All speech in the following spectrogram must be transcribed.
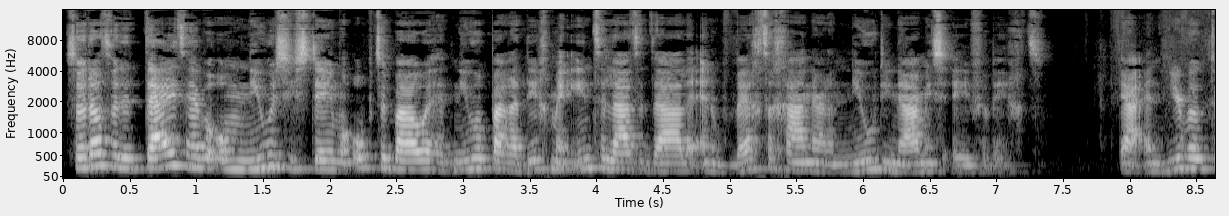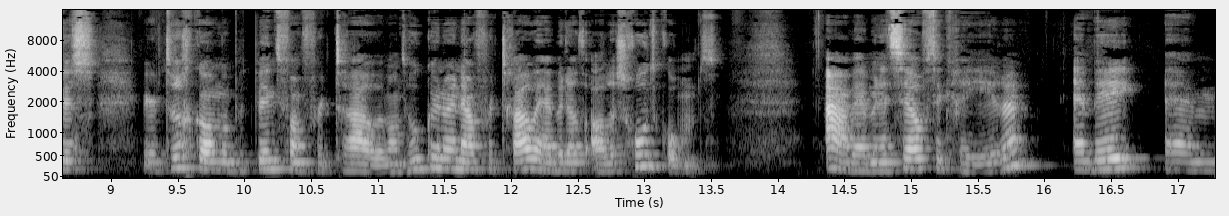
Zodat we de tijd hebben om nieuwe systemen op te bouwen, het nieuwe paradigma in te laten dalen en op weg te gaan naar een nieuw dynamisch evenwicht. Ja, en hier wil ik dus weer terugkomen op het punt van vertrouwen. Want hoe kunnen we nou vertrouwen hebben dat alles goed komt? A, we hebben het zelf te creëren. En B, ehm,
